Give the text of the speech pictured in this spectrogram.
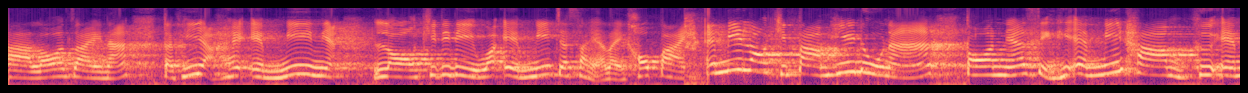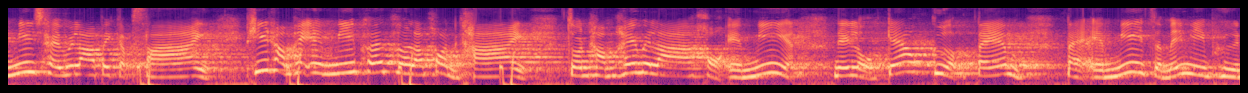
ตาล่อใจนะ แต่พี่อยากให้เอมมี่เนี่ยลองคิดดีๆว่าเอมมี่จะใส่อะไรเข้าไปเอมมี่ลองคิดตามพี่ดูนะ ตอนนี้สิ่งที่เอมมี่ทำคือเอมมี่ใช้เวลาไปกับทราย ที่ทำให้เอมมี่เพลิดเพลินและผ่อนคลาย จนทำให้เวลา ของเอมมี่ในโหลแก้วเกือบเต็ม แต่เอมมี่จะไม่มีพื้น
